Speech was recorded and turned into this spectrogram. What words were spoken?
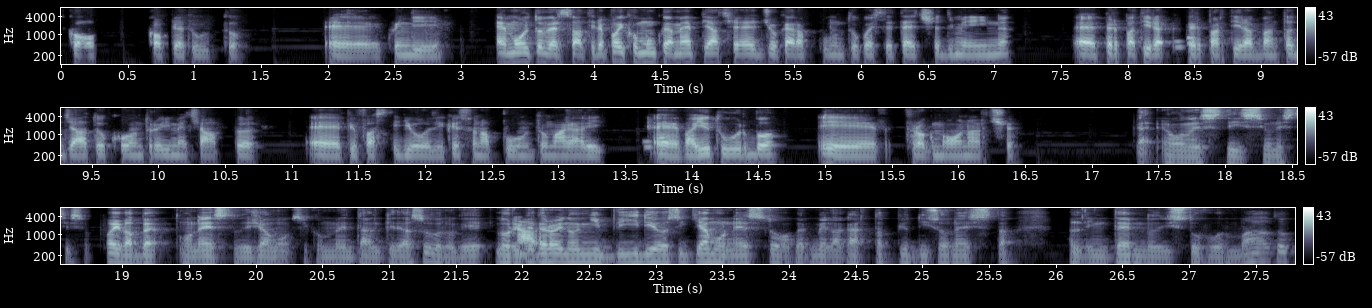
scop- scoppia tutto. Eh, quindi è molto versatile. Poi comunque a me piace giocare appunto queste tech di main eh, per, partire, per, partire, avvantaggiato contro i matchup eh, più fastidiosi che sono appunto magari eh, Vaio Turbo e Frog Monarch. Eh, onestissimo, onestissimo. Poi vabbè, onesto, diciamo, si commenta anche da solo che lo ripeterò ah, in ogni video, si chiama onesto, ma per me è la carta più disonesta all'interno di sto formato.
